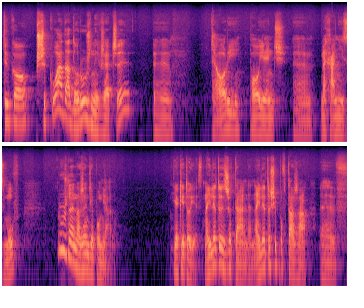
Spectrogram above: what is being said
tylko przykłada do różnych rzeczy, yy, teorii, pojęć, yy, mechanizmów, różne narzędzia pomiaru. Jakie to jest? Na ile to jest rzetelne? Na ile to się powtarza w,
